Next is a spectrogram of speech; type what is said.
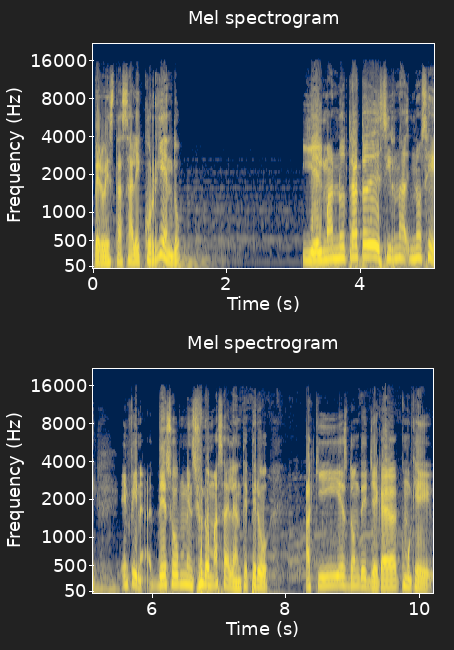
Pero esta sale corriendo y el man no trata de decir nada, no sé, en fin, de eso menciono más adelante, pero aquí es donde llega como que,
